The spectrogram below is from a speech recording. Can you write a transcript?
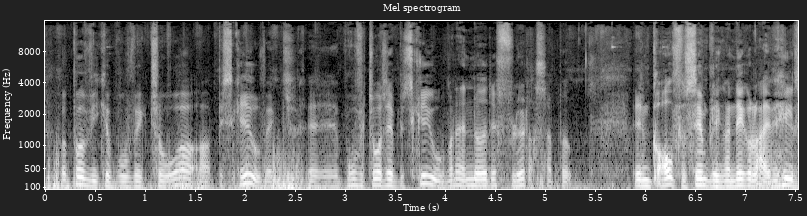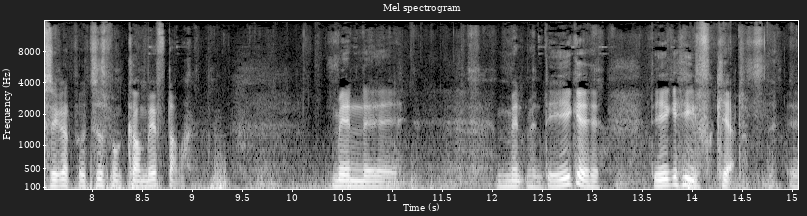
hvorpå vi kan bruge vektorer og beskrive vekt, øh, bruge vektorer til at beskrive, hvordan noget det flytter sig på. Det er en grov forsimpling, og Nikolaj vil helt sikkert på et tidspunkt komme efter mig. Men, øh, men, men det, er ikke, det er ikke helt forkert. Øh,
